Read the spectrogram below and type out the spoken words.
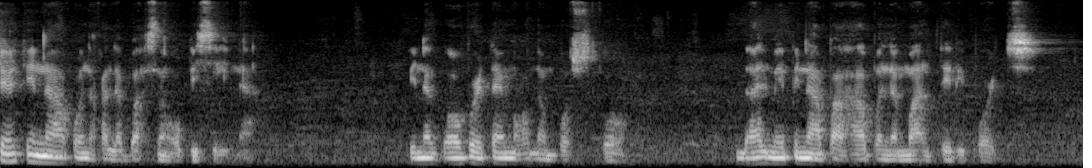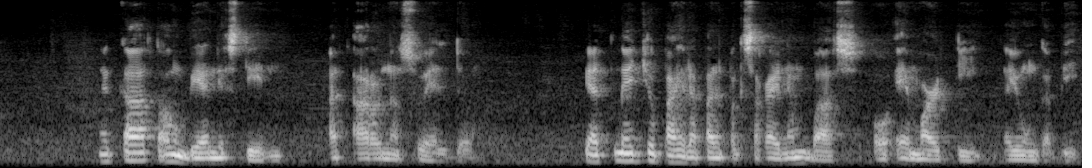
7 na ako nakalabas ng opisina. Pinag-overtime ako ng boss ko dahil may pinapahabol na monthly reports. Nagkataong biyernes din at araw ng sweldo. Kaya't medyo pahirapan pagsakay ng bus o MRT ngayong gabi.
